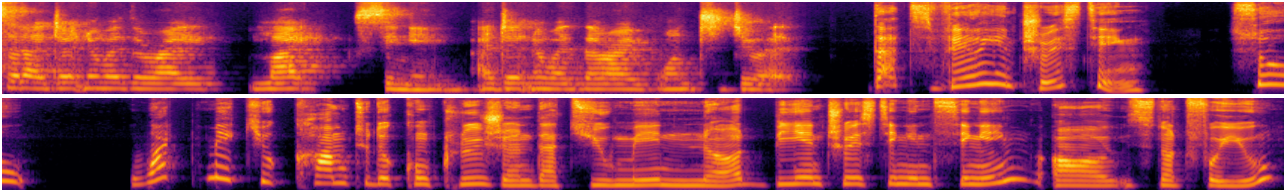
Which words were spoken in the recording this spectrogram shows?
that I don't know whether I like singing. I don't know whether I want to do it. That's very interesting. So, what made you come to the conclusion that you may not be interested in singing or it's not for you?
